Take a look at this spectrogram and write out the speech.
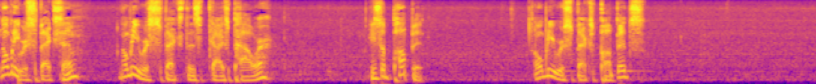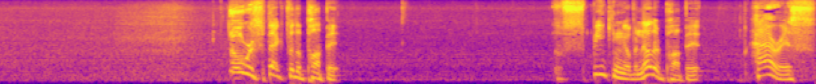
Nobody respects him. Nobody respects this guy's power. He's a puppet. Nobody respects puppets. No respect for the puppet. Speaking of another puppet, Harris,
